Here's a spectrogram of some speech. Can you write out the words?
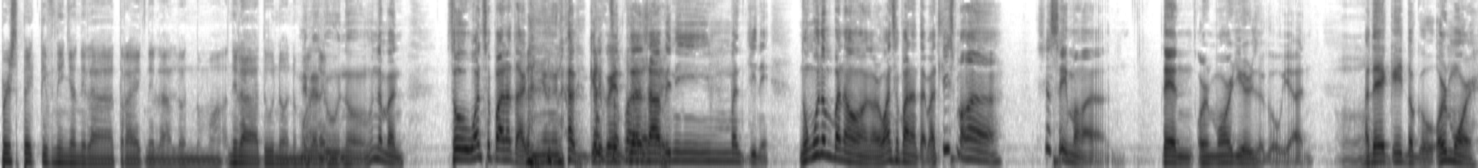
perspective ninyo nila Trike, nila Lon, nila Duno, nung Nila time? Duno. Oo naman. So, once upon a time, yun yung a sabi ni Mancini. Nung unang panahon, or once upon a time, at least mga, let's just say mga 10 or more years ago yan. Oo. A decade ago, or more.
